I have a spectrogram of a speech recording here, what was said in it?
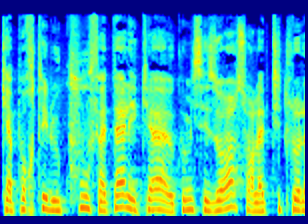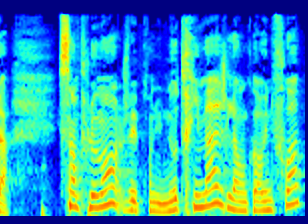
qui a porté le coup fatal et qui a euh, commis ces horreurs sur la petite Lola. Simplement, je vais prendre une autre image, là encore une fois.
